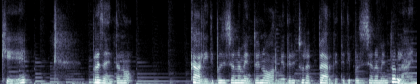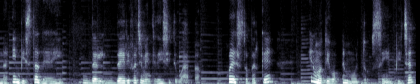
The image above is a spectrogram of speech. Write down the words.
che presentano cali di posizionamento enormi, addirittura perdite di posizionamento online in vista dei, del, dei rifacimenti dei siti web. Questo perché il motivo è molto semplice.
